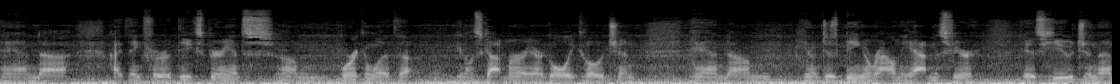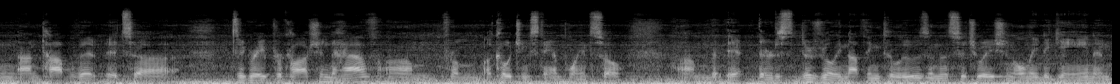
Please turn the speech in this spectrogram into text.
And uh, I think for the experience um, working with uh, you know Scott Murray, our goalie coach, and and um, you know just being around the atmosphere is huge. And then on top of it, it's a it's a great precaution to have um, from a coaching standpoint. So um, it, there's there's really nothing to lose in this situation, only to gain. And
